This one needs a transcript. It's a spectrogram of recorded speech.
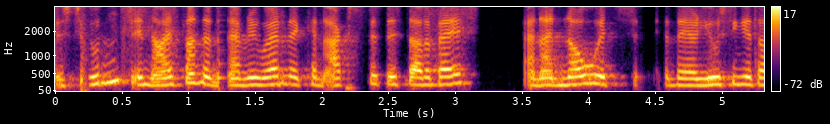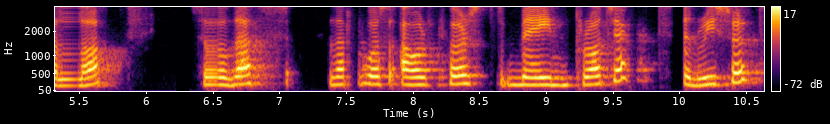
uh, student in Iceland and everywhere they can access this database. And I know it's they're using it a lot. So that's that was our first main project and research.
